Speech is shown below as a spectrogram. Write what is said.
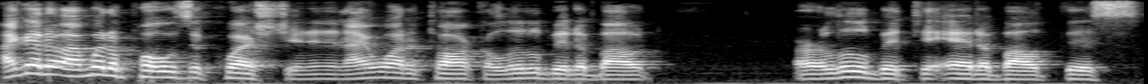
I got I'm going to pose a question and I want to talk a little bit about or a little bit to Ed about this.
